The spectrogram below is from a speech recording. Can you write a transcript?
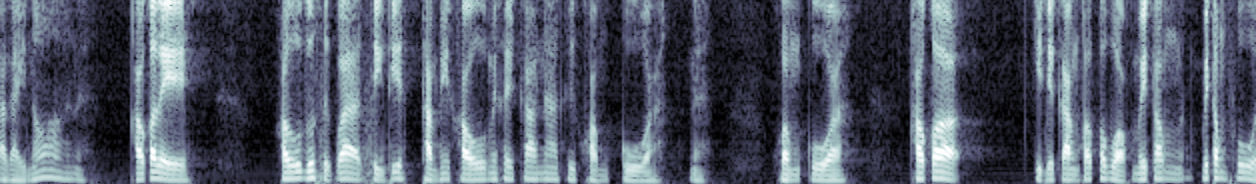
อะไรเนาะเขาก็เลยเขารู้สึกว่าสิ่งที่ทำให้เขาไม่ค่อยก้าวหน้าคือความกลัวนะความกลัวเขาก็กิจกรรมเขาก็บอกไม่ต้องไม่ต้องพูด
